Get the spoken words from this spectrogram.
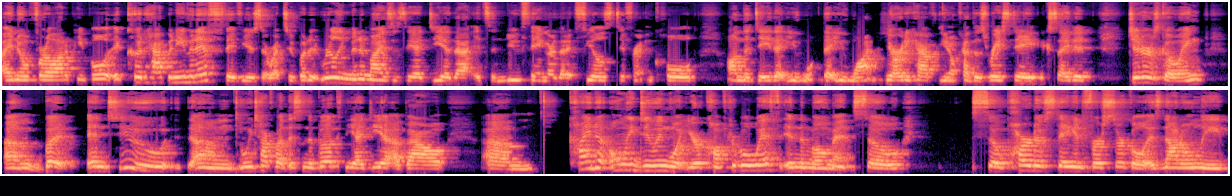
I know for a lot of people, it could happen even if they've used their wetsuit, but it really minimizes the idea that it's a new thing or that it feels different and cold on the day that you that you want. You already have you know kind of those race day excited jitters going. Um, but and two, um, we talk about this in the book, the idea about um, kind of only doing what you're comfortable with in the moment. So so part of staying in first circle is not only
